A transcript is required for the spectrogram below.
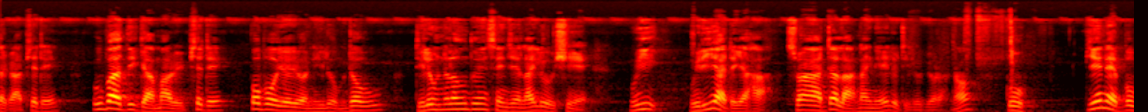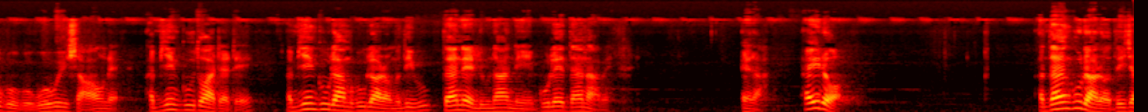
ဒကာဖြစ်တယ်ဥပတိကာမတွေဖြစ်တယ်ပေါ့ပေါ့ရော့ရော့နေလို့မတော်ဘူးဒီလိုနှလုံးသွင်းဆင်ခြင်လိုက်လို့ရှိရင်ဝိဝိရိယတရားဟာစွမ်းအားတက်လာနိုင်တယ်လို့ဒီလိုပြောတာနော်ကိုပြင်းတဲ့ပုံကိုကိုဝိုးဝေးရှောင်းတဲ့အပြင်းကူးသွားတတ်တယ်အပြင်းကူးလားမကူးလားတော့မသိဘူးတန်းတဲ့လူနာနေကိုလည်းတန်းတာပဲအဲ့ဒါအဲ့တော့အတန်းကူးတာတော့သိကြ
